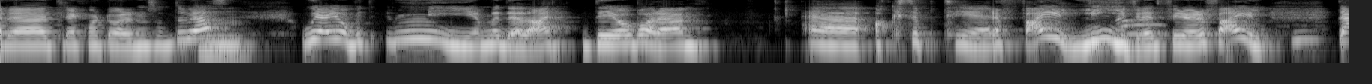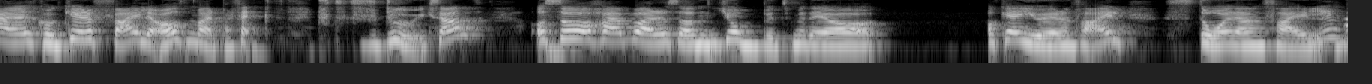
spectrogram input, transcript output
året, tre kvart år eller noe sånt. Tobias, Mm. Hvor jeg har jobbet mye med det der. Det å bare eh, akseptere feil. Livredd for å gjøre feil. Det er, jeg kan ikke gjøre feil, alt må være perfekt. Ikke sant? Og så har jeg bare sånn jobbet med det å Ok, jeg gjør en feil. Stå i den feilen.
